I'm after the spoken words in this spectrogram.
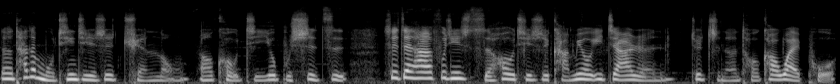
那他的母亲其实是全聋，然后口疾又不识字，所以在他父亲死后，其实卡缪一家人就只能投靠外婆，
